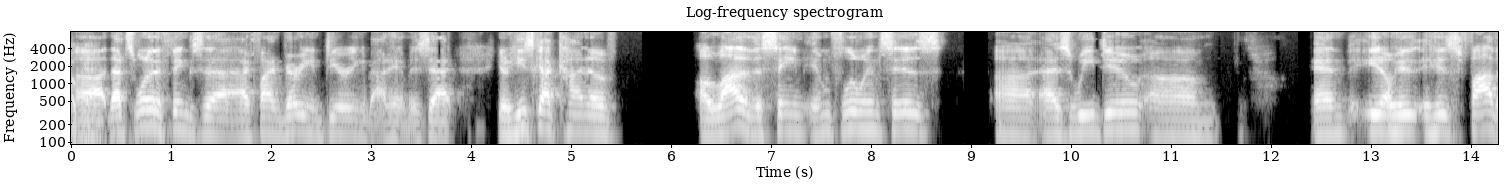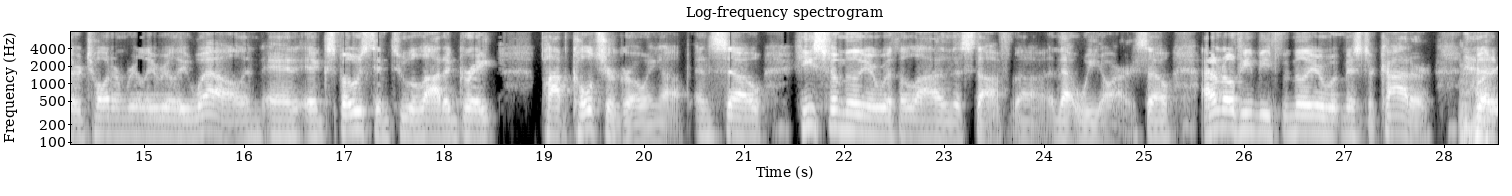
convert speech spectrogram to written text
Okay. Uh, that's one of the things that I find very endearing about him is that, you know, he's got kind of a lot of the same influences uh, as we do. Um, and you know his his father taught him really really well and and exposed him to a lot of great pop culture growing up. And so he's familiar with a lot of the stuff uh, that we are. So I don't know if he'd be familiar with Mr. Kotter, but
